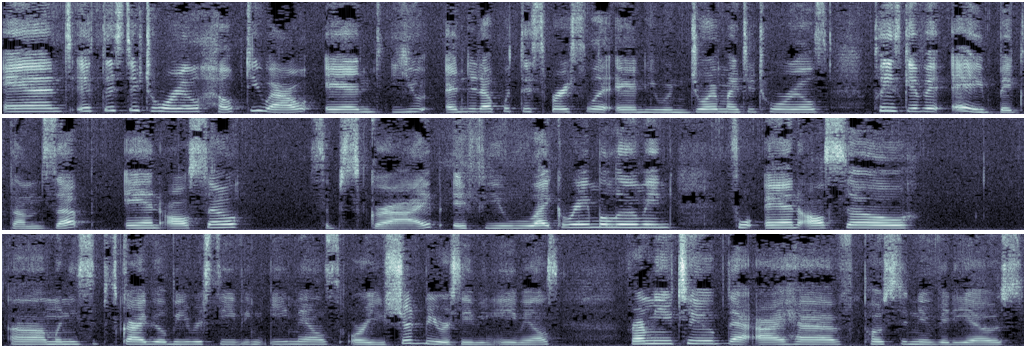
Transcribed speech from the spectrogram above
And if this tutorial helped you out and you ended up with this bracelet and you enjoy my tutorials, please give it a big thumbs up and also subscribe if you like rainbow looming for, and also um, when you subscribe you'll be receiving emails or you should be receiving emails from YouTube that I have posted new videos.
